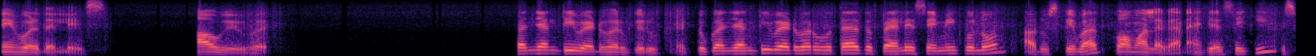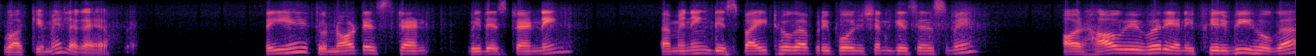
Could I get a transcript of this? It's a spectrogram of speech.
नेवर द लेस हाउ एवर कंजंक्टिव एडवर्ब के रूप में। तो कंजंक्टिव एडवर्ब होता है तो पहले सेमी कोलोन और उसके बाद कॉमा लगाना है, जैसे कि इस वाक्य में लगाया हुआ है। सही है? तो नॉट स्टैंड विद स्टैंडिंग का मीनिंग डिस्पाइट होगा प्रीपोजिशन के सेंस में। और हाउ एवर यानी फिर भी होगा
